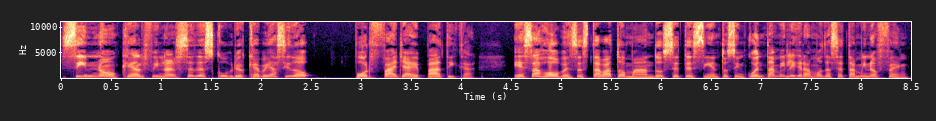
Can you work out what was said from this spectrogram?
sino que al final se descubrió que había sido por falla hepática. Esa joven se estaba tomando 750 miligramos de acetaminofén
